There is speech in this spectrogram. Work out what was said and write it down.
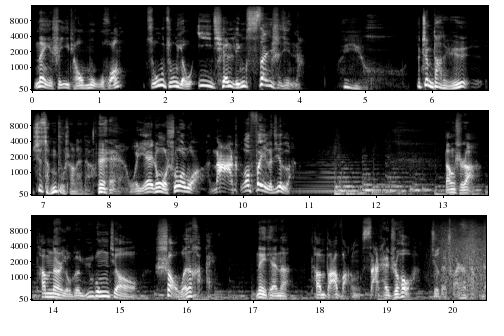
那是一条母黄，足足有一千零三十斤呢。哎呦，那这么大的鱼是怎么捕上来的？嘿嘿，我爷爷跟我说过，那可费了劲了。当时啊，他们那儿有个渔工叫邵文海，那天呢，他们把网撒开之后啊，就在船上等着，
